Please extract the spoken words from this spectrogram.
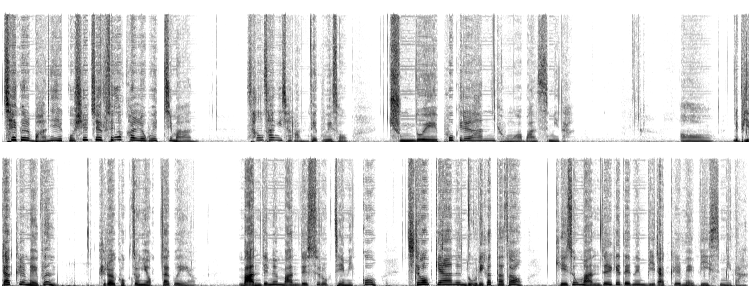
책을 많이 읽고 실제로 생각하려고 했지만 상상이 잘 안 되고 해서 중도에 포기를 한 경우가 많습니다. 어, 근데 미라클 맵은 그럴 걱정이 없다고 해요. 만들면 만들수록 재밌고 즐겁게 하는 놀이 같아서 계속 만들게 되는 미라클 맵이 있습니다.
